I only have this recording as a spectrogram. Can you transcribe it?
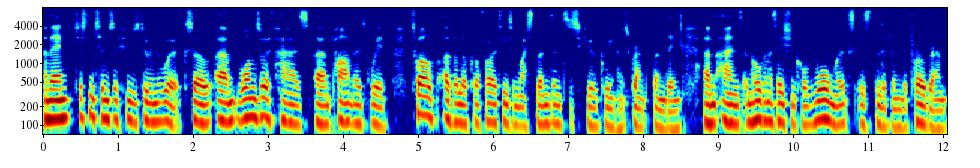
And then just in terms of who's doing the work, so um, Wandsworth has um, partnered with 12 other local authorities in West London to secure greenhouse grant funding, um, and an organisation called Warmworks is delivering the programme,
